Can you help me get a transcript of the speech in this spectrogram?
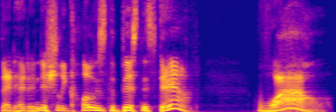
that had initially closed the business down. Wow.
